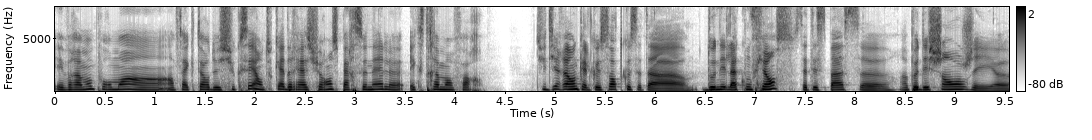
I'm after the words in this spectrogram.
est vraiment pour moi un, un facteur de succès, en tout cas de réassurance personnelle extrêmement fort. Tu dirais en quelque sorte que ça t'a donné de la confiance, cet espace euh, un peu d'échange et euh,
